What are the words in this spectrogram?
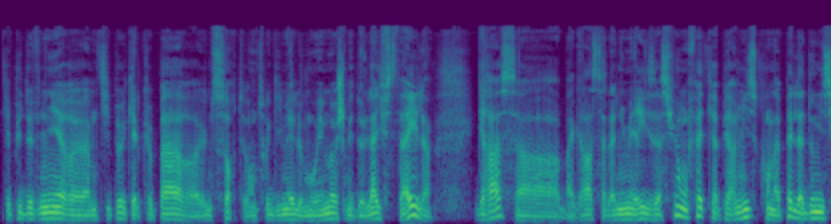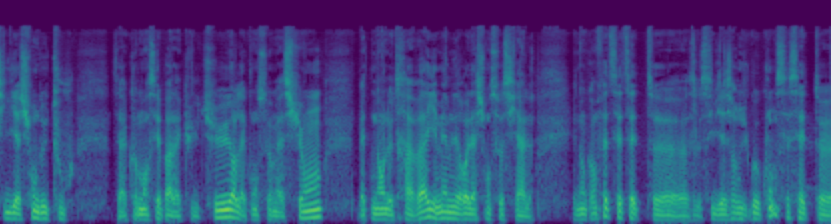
qui a pu devenir euh, un petit peu quelque part euh, une sorte entre guillemets le mot est moche, mais de lifestyle, grâce à bah, grâce à la numérisation en fait qui a permis ce qu'on appelle la domiciliation de tout. Ça a commencé par la culture, la consommation, maintenant le travail et même les relations sociales. Et donc en fait c'est cette euh, civilisation du cocon, c'est cette euh,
